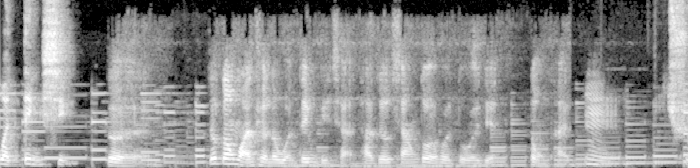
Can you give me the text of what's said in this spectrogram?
稳定性。对，就跟完全的稳定比起来，它就相对会多一点动态。嗯，的确。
